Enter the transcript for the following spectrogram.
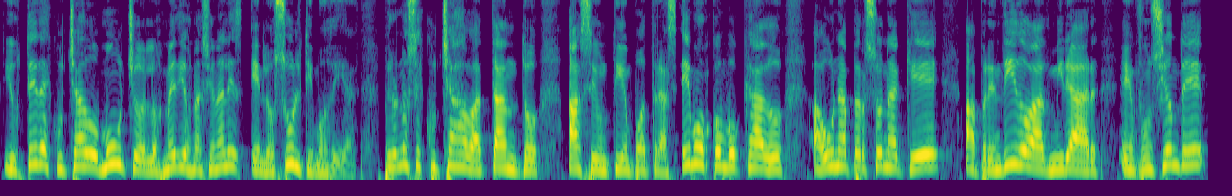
Y usted ha escuchado mucho en los medios nacionales en los últimos días, pero no se escuchaba tanto hace un tiempo atrás. Hemos convocado a una persona que ha aprendido a admirar en función de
